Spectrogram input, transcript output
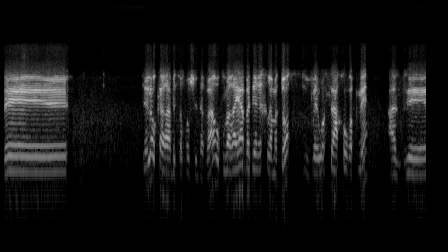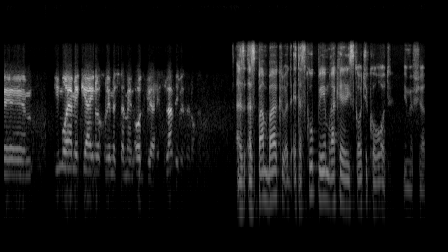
ו... זה לא קרה בסופו של דבר, הוא כבר היה בדרך למטוס והוא עשה אחורה פנה, אז אה, אם הוא היה מגיע היינו יכולים לסמן עוד וי על איסלנדי וזה לא קרה. אז, אז פעם באה את הסקופים רק עסקאות שקורות, אם אפשר.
